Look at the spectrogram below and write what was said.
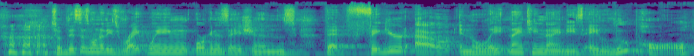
so this is one of these right-wing organizations that figured out in the late 1990s a loophole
